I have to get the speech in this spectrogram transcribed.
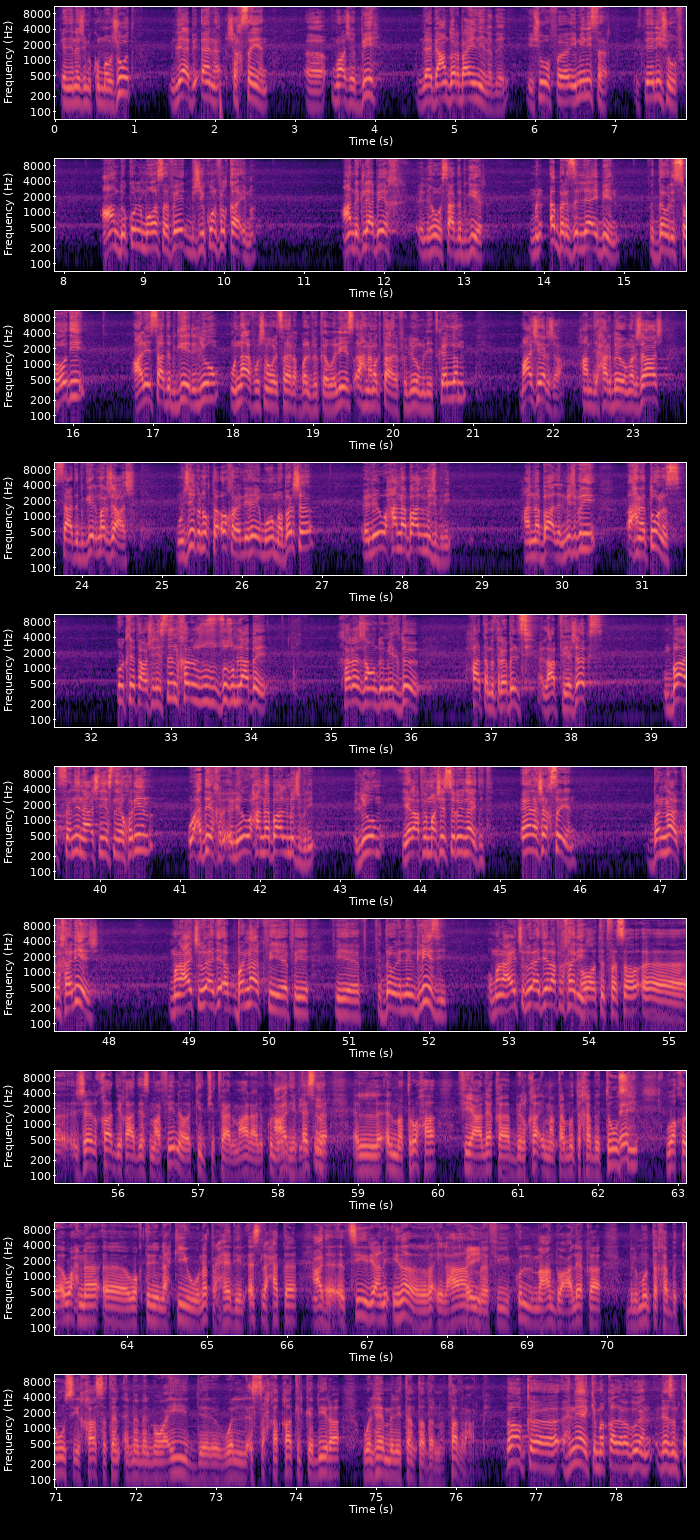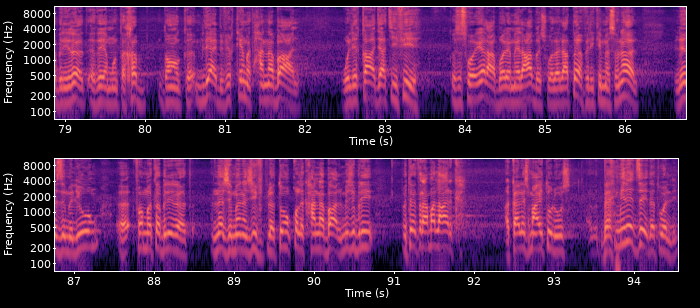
كان ينجم يكون موجود ملاعبي أنا شخصيا آه، معجب به ملاعبي عنده 40 هذا يشوف آه، يمين يسار التالي يشوف. عنده كل المواصفات باش يكون في القائمة. عندك لاعب آخر اللي هو سعد بقير من أبرز اللاعبين في الدوري السعودي علي سعد بقير اليوم ونعرفوا شنو اللي صاير قبل في الكواليس إحنا ماك تعرف اليوم اللي يتكلم. ما عادش يرجع. حمدي حرباوي ما رجعش. سعد بقير ما رجعش. ونجيك نقطة أخرى اللي هي مهمة برشا اللي هو حنا بعد المجبري. حنا بعد المجبري. أحنا تونس كل 23 سنة نخرج زوز ملاعبية. خرج ان 2002 حاتم طرابلسي لعب في أجاكس. ومن بعد استنينا 20 سنة أخرين واحد آخر اللي هو حنا بعد المجبري. اليوم يلعب في مانشستر يونايتد. أنا شخصيا بناك في الخليج ما نعيطش الواحد بناك في في في في الدوري الإنجليزي وما نعيطش الواحد يلعب في الخليج هو تتفاسو آه، جال القاضي قاعد يسمع فينا وأكيد باش يتفاعل معنا على كل هذه الأسئلة المطروحة في علاقة بالقائمة نتاع المنتخب التونسي إيه؟ وإحنا آه، وقت اللي نحكي ونطرح هذه الأسئلة حتى عادي. آه، تصير يعني إنارة للرأي العام أي. في كل ما عنده علاقة بالمنتخب التونسي خاصة أمام المواعيد والإستحقاقات الكبيرة والهامه اللي تنتظرنا تفضل عربي donc هنا كما قال رضوان لازم تبريرات هذا منتخب. donc ملاعبي في قيمة حنبعل واللي قاعد يعطي فيه سواء يلعب ولا ما يلعبش ولا العطاء في l'équipe nationale. لازم اليوم آه، فما تبريرات. نجم أنا نجي في بلاتون نقول لك حنا بعل مجبري بتاتر عمل عركه علاش ما عيطولوش. تخمينات زايدة تولي.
